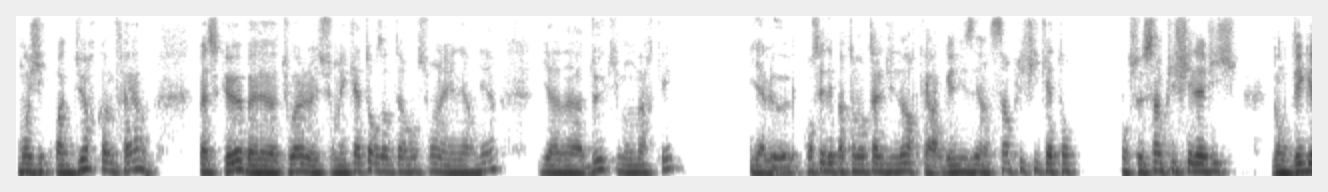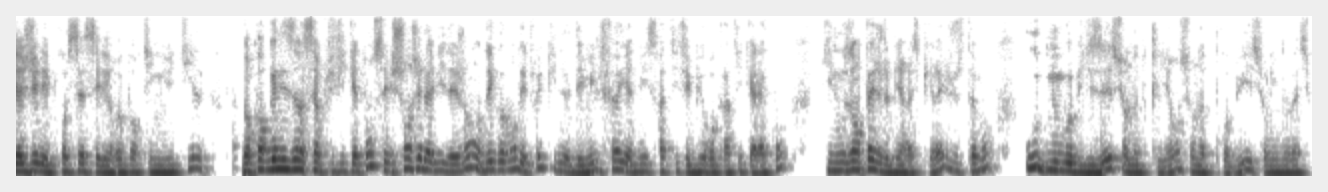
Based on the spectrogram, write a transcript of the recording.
Moi, j'y crois dur comme fer parce que, ben, tu vois, sur mes 14 interventions l'année dernière, il y en a deux qui m'ont marqué. Il y a le conseil départemental du Nord qui a organisé un simplificaton pour se simplifier la vie. Donc, dégager les process et les reportings inutiles. Donc, organiser un simplificaton, c'est changer la vie des gens en dégommant des trucs, des millefeuilles administratifs et bureaucratiques à la con, qui nous empêchent de bien respirer, justement, ou de nous mobiliser sur notre client, sur notre produit et sur l'innovation.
